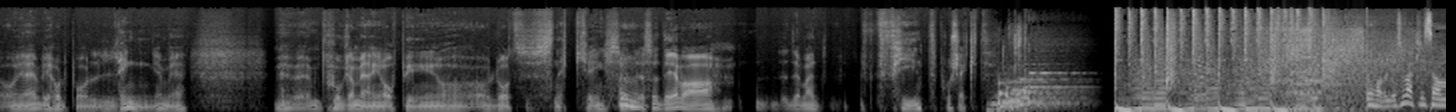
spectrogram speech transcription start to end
og jeg, vi holdt på lenge med, med programmering og oppbygging og, og låtsnekring. Så, Mm. det, så det var Det var et fint prosjekt. Du har vel også vært liksom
